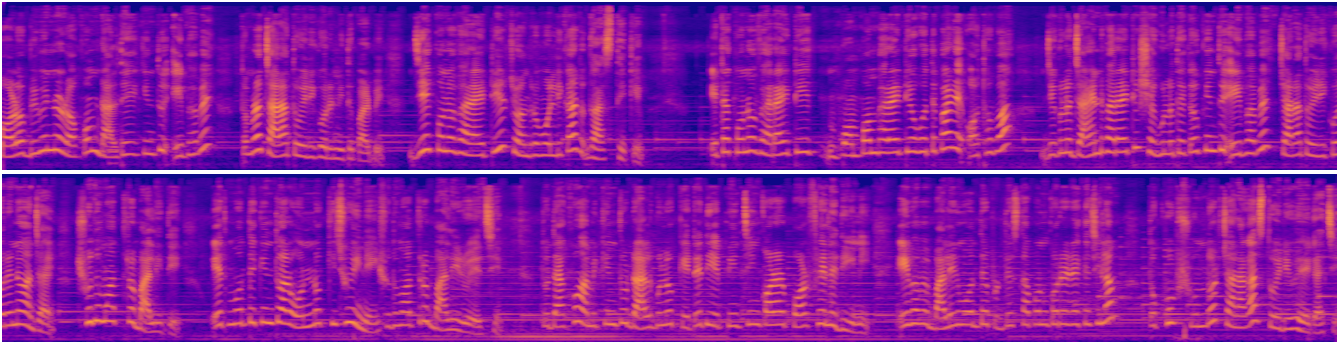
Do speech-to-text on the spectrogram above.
বড়, বিভিন্ন রকম ডাল থেকে কিন্তু এইভাবে তোমরা চারা তৈরি করে নিতে পারবে যে কোনো ভ্যারাইটির চন্দ্রমল্লিকার গাছ থেকে। এটা কোনো ভ্যারাইটি পম্পম ভ্যারাইটিও হতে পারে অথবা যেগুলো জায়েন্ট ভ্যারাইটি সেগুলো থেকেও কিন্তু এইভাবে চারা তৈরি করে নেওয়া যায়। শুধুমাত্র বালিতে। এর মধ্যে কিন্তু আর অন্য কিছুই নেই, শুধুমাত্র বালি রয়েছে। তো দেখো, আমি কিন্তু ডালগুলো কেটে দিয়ে পিঞ্চিং করার পর ফেলে দিইনি। এইভাবে বালির মধ্যে প্রতিস্থাপন করে রেখেছিলাম, তো খুব সুন্দর চারা গাছ তৈরি হয়ে গেছে।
